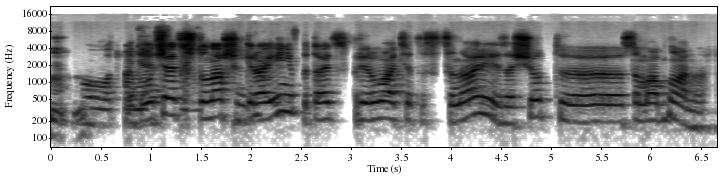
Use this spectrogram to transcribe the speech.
Угу. Вот, понять, получается, что... что наша героиня пытается прервать этот сценарий за счет э, самообмана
